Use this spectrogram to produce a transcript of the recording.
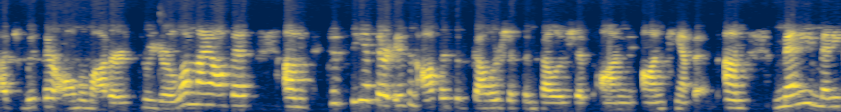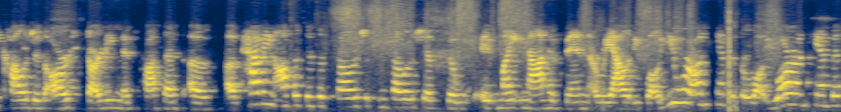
touch with their alma maters through your alumni office um, to see if there is an office of scholarships and fellowships on, on campus. Um, many, many colleges are starting this process of, of having offices of scholarships and fellowships, so it might not have been a reality while you were on campus or while you are on campus,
